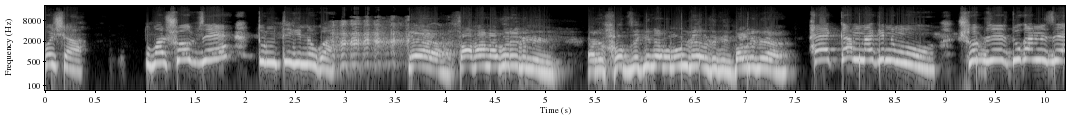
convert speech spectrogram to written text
পয়সা তোমার সবজি তুমি ঠিকই নেবা কে সাফা না করে গেলি একটা সবজি কিনে বলে উল্টে দিবি, পারলি না? সবজির দোকানে যে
